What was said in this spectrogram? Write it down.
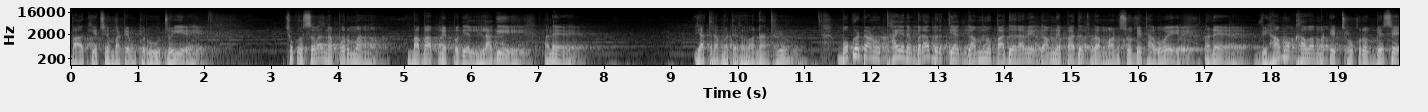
બા કે છે માટે એમ કરવું જોઈએ. છોકરો સવારના પોરમાં મા બાપને પગે લાગી અને યાત્રા માટે રવાના થયો. બપોરટાણું થાય અને બરાબર ત્યાં ગામનું પાદર આવે. ગામને પાદર થોડા માણસો બેઠા હોય અને વિહામો ખાવા માટે છોકરો બેસે.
